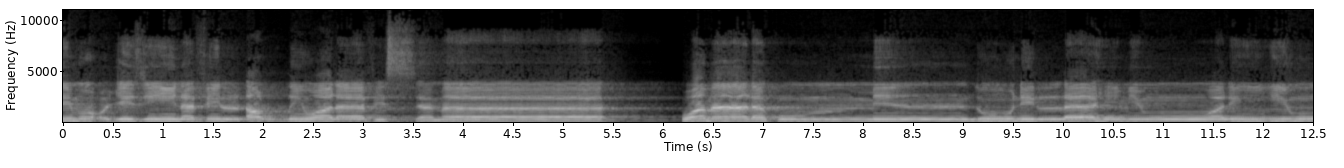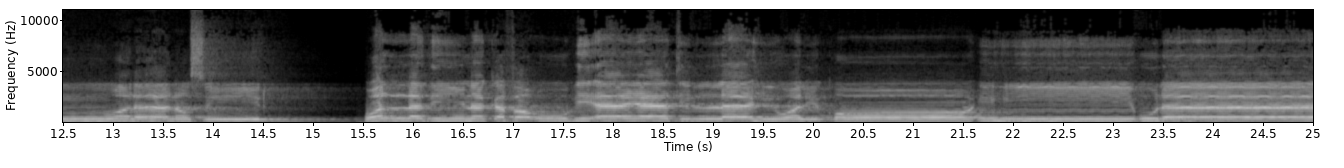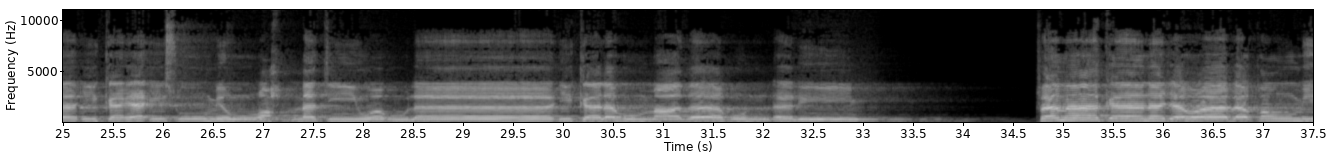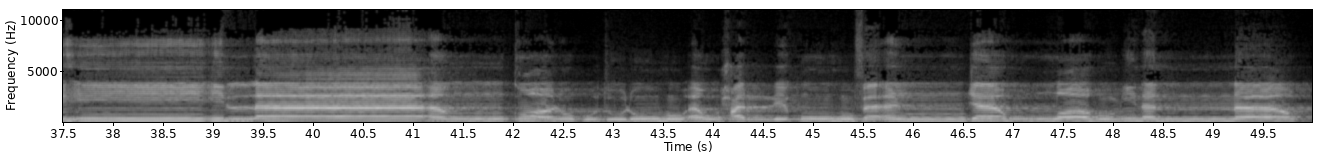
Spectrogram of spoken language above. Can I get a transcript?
بمعجزين في الأرض ولا في السماء وما لكم من دون الله من ولي ولا نصير والذين كفروا بآيات الله ولقائه أولئك يئسوا من رحمتي واولئك لهم عذاب اليم فما كان جواب قومه الا ان قالوا اقتلوه أو حرقوه فانجاه الله من النار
